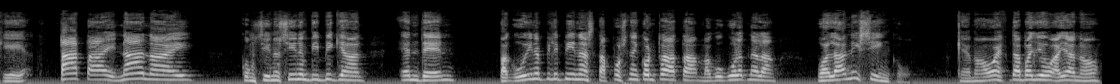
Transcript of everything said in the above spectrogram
kay tatay, nanay, kung sino-sino bibigyan, and then, pag uwi ng Pilipinas, tapos na yung kontrata, magugulat na lang, wala ni 5. Kaya mga OFW, ayan o,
